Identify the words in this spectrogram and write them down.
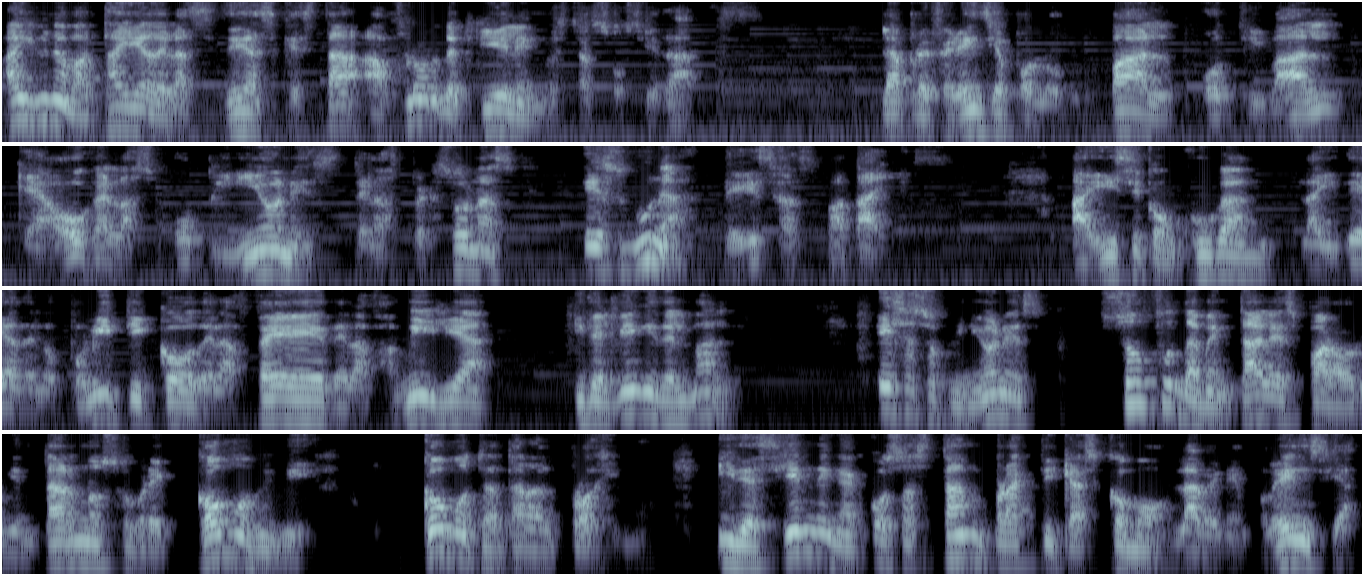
hay una batalla de las ideas que está a flor de piel en nuestras sociedades. La preferencia por lo grupal o tribal que ahoga las opiniones de las personas es una de esas batallas. Ahí se conjugan la idea de lo político, de la fe, de la familia y del bien y del mal. Esas opiniones son fundamentales para orientarnos sobre cómo vivir, cómo tratar al prójimo, y descienden a cosas tan prácticas como la benevolencia,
